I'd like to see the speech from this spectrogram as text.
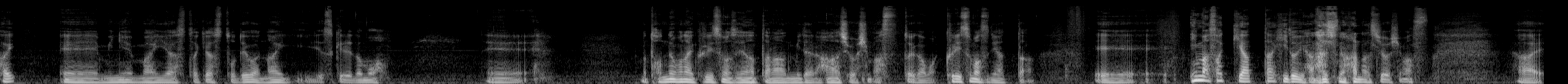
はい、えー、ミニマイアスタキャストではないですけれども、えーまとんでもないクリスマスになったなみたいな話をします。というか、まあ、クリスマスにあった、えー今さっきあったひどい話の話をします。はい。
